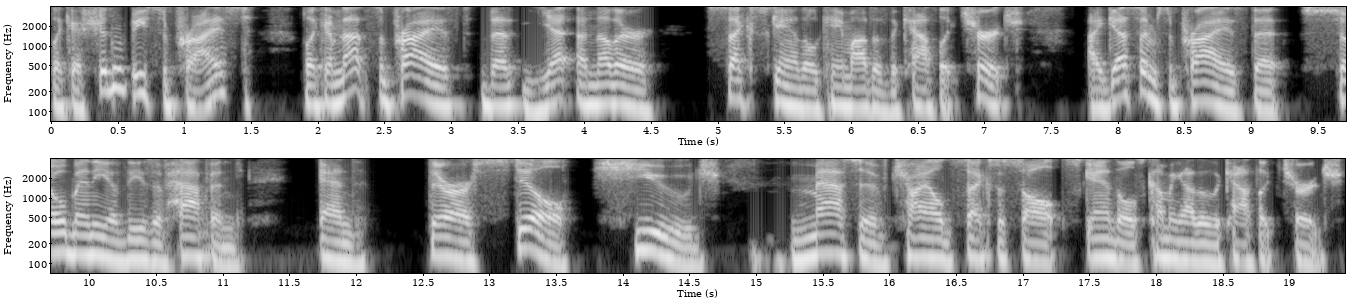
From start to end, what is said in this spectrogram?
like I shouldn't be surprised. Like I'm not surprised that yet another sex scandal came out of the Catholic Church. I guess I'm surprised that so many of these have happened and there are still huge, massive child sex assault scandals coming out of the Catholic Church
